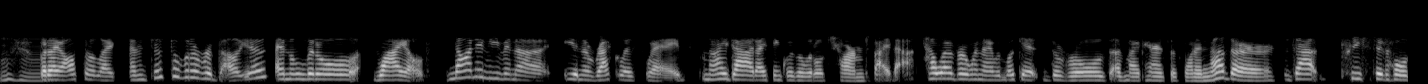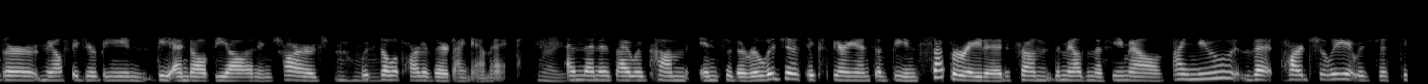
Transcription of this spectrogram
Mhm. but I also like, I'm just a little rebellious and a little wild. Not in even a, in a reckless way. My dad, I think, was a little charmed by that. However, when I would look at the roles of my parents with one another, that priesthood holder male figure being the end all be all and in charge was Mhm. still a part of their dynamic. Right. And then as I would come into the religious experience of being separated from the males and the females, I knew that partially it was just to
